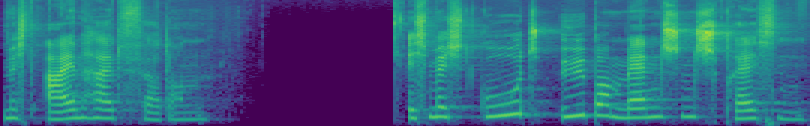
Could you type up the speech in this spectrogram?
Ich möchte Einheit fördern. Ich möchte gut über Menschen sprechen.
